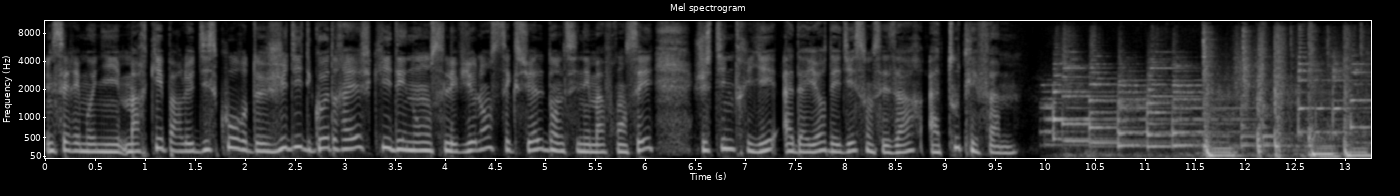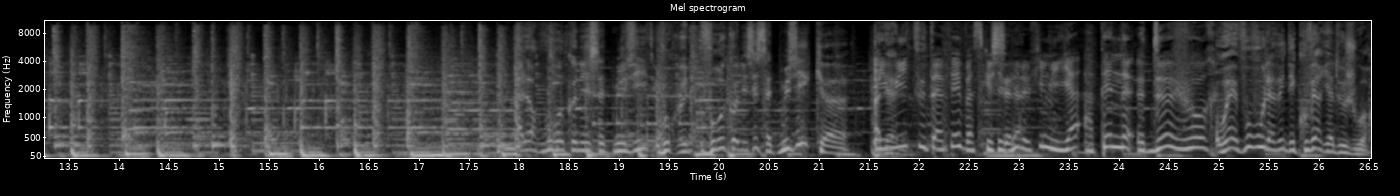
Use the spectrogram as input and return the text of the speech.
Une cérémonie marquée par le discours de Judith Godrèche qui dénonce les violences sexuelles dans le cinéma français. Justine Trier a d'ailleurs dédié son César à toutes les femmes. Reconnaissez cette musique vous, vous, reconnaissez cette musique euh, Et oui, tout à fait, parce que j'ai vu le film il y a à peine deux jours. Ouais, vous, vous l'avez découvert il y a deux jours.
